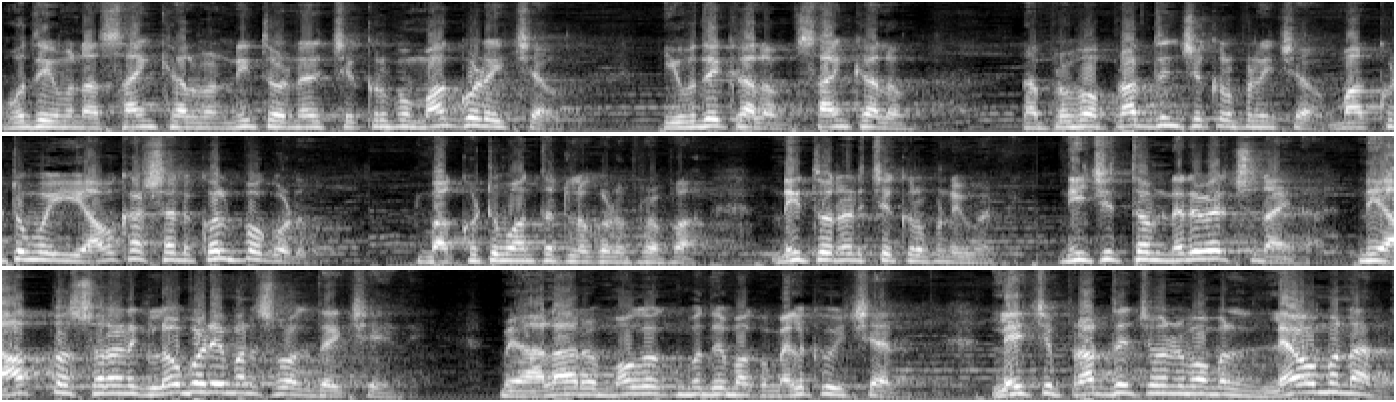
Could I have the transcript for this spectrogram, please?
ఉదయం నా సాయంకాలం నీతో నడిచే కృప మాకు కూడా ఇచ్చావు. ఈ ఉదయకాలం సాయంకాలం నా ప్రభా ప్రార్థించే కృపనిచ్చావు. మా కుటుంబం ఈ అవకాశాన్ని కోల్పోకూడదు. మా కుటుంబం అంతట్లో కూడా ప్రభా నీతో నడిచే కృపనివ్వండి. నీ చిత్తం నెరవేర్చు నాయన. నీ ఆత్మస్వరానికి లోబడే మనసు మాకు దయచేయండి. మీ అలారం మోగక ముందే మాకు మెలకు ఇచ్చారు. లేచి ప్రార్థించమని మమ్మల్ని లేవమన్నారు.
